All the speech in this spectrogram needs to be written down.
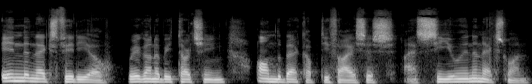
in the next video. We're going to be touching on the backup devices. I'll see you in the next one.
